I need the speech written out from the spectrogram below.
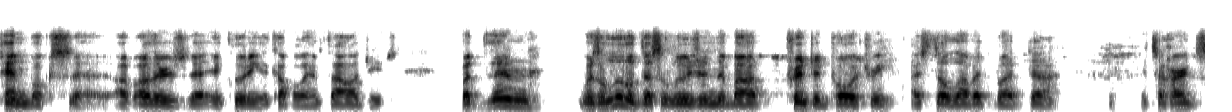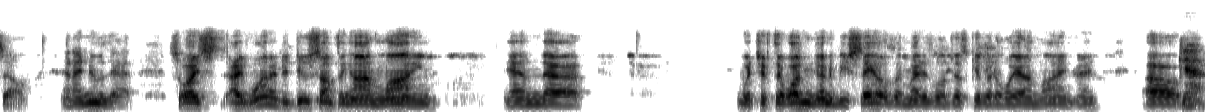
ten books uh, of others, uh, including a couple anthologies. But then was a little disillusioned about printed poetry. I still love it, but uh, it's a hard sell, and I knew that. So I, I wanted to do something online, and uh, which if there wasn't going to be sales, I might as well just give it away online, right? Uh, Yeah.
